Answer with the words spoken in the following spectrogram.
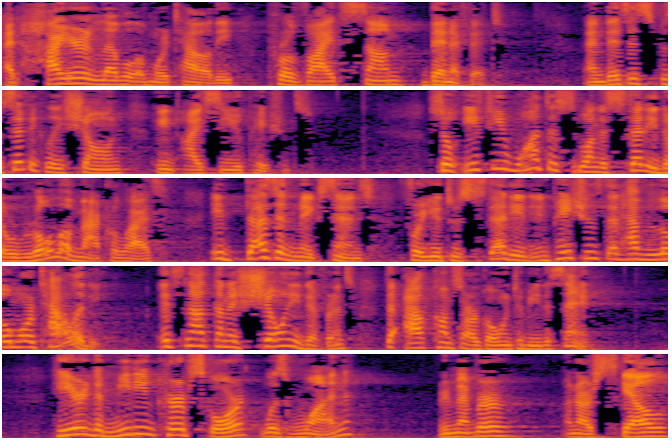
at higher level of mortality provide some benefit. And this is specifically shown in ICU patients. So if you want to, want to study the role of macrolides, it doesn't make sense for you to study it in patients that have low mortality. It's not going to show any difference. The outcomes are going to be the same. Here, the median CURB score was 1. Remember, on our scale,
